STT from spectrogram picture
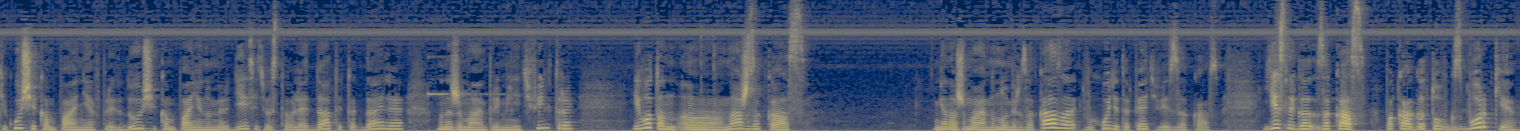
текущей компании, а в предыдущей компании номер 10, выставлять даты и так далее. Мы нажимаем «Применить фильтры». И вот он, э, наш заказ – я нажимаю на номер заказа, и выходит опять весь заказ. Если заказ пока готов к сборке,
